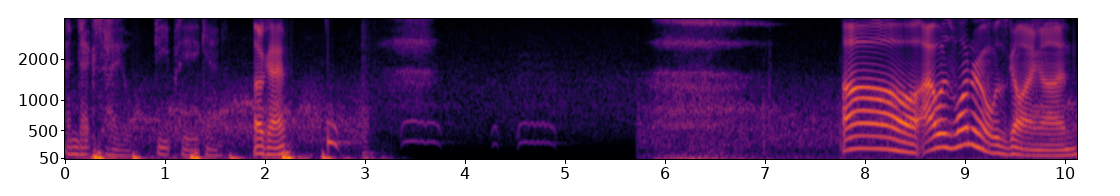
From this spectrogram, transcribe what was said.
and exhale deeply again. okay. Oh, I was wondering what was going on.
